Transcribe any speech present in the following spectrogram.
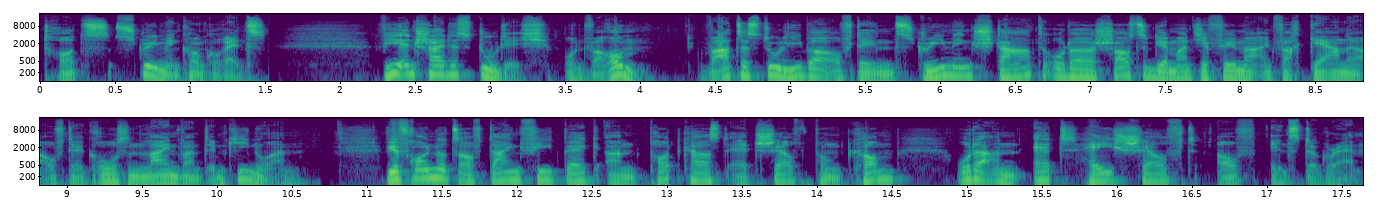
trotz Streaming-Konkurrenz. Wie entscheidest du dich und warum? Wartest du lieber auf den Streaming-Start oder schaust du dir manche Filme einfach gerne auf der großen Leinwand im Kino an? Wir freuen uns auf dein Feedback an podcast@shelf.com oder an @heyshelft auf Instagram.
